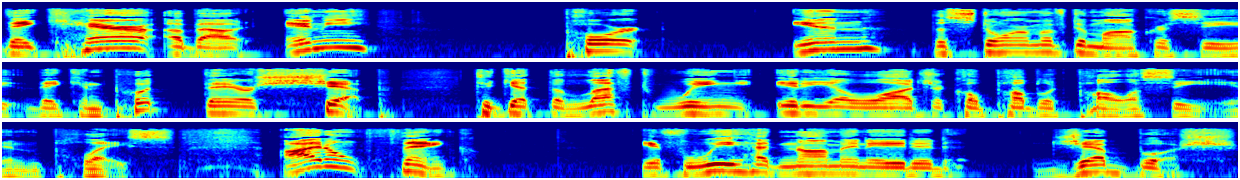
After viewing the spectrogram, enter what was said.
They care about any port in the storm of democracy they can put their ship to get the left wing ideological public policy in place. I don't think if we had nominated Jeb Bush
